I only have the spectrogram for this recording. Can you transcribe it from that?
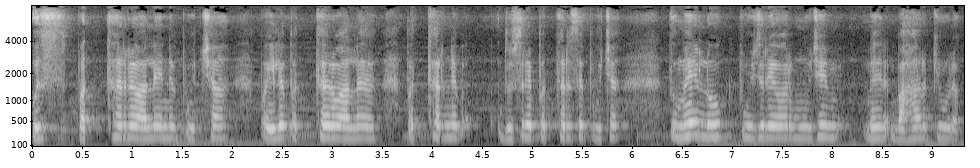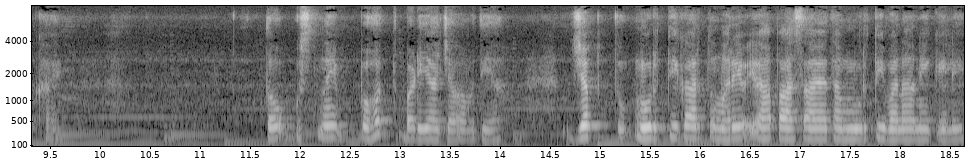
उस पत्थर वाले ने पूछा पहले पत्थर वाले पत्थर ने दूसरे पत्थर से पूछा तुम्हें लोग पूछ रहे और मुझे मेरे बाहर क्यों रखा है? तो उसने बहुत बढ़िया जवाब दिया जब तु, मूर्तिकार तुम्हारे यहाँ पास आया था मूर्ति बनाने के लिए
